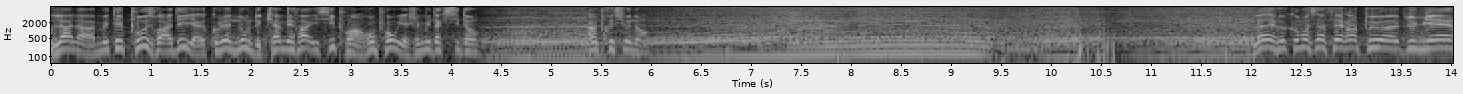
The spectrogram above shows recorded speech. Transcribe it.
Là, là, mettez pause, regardez, il y a combien de nombre de caméras ici pour un rond-point où il n'y a jamais d'accident. Impressionnant. Là, il recommence à faire un peu euh, de lumière.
